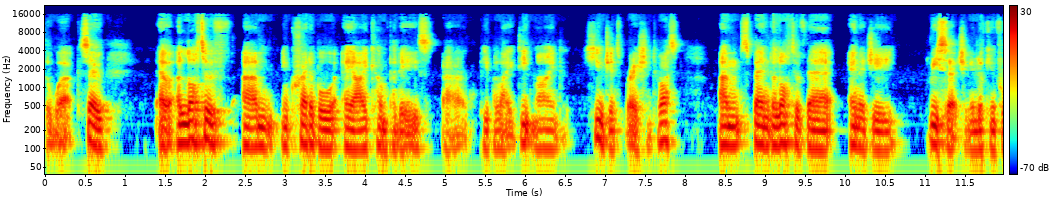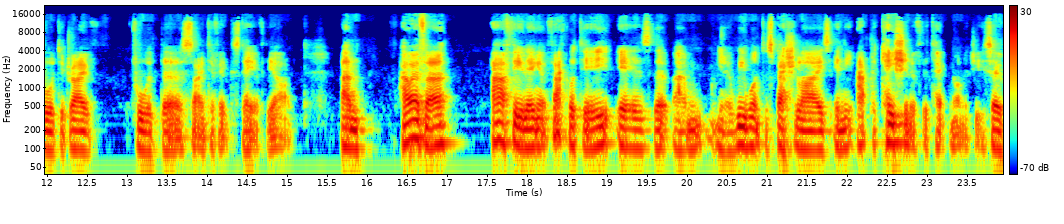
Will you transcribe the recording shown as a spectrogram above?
the work. So uh, a lot of um, incredible AI companies, uh, people like DeepMind, huge inspiration to us, um, spend a lot of their energy researching and looking forward to drive forward the scientific state of the art. Um, however, our feeling at faculty is that um, you know we want to specialize in the application of the technology. So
